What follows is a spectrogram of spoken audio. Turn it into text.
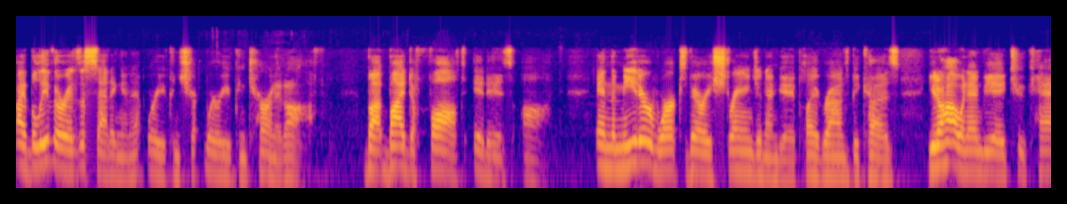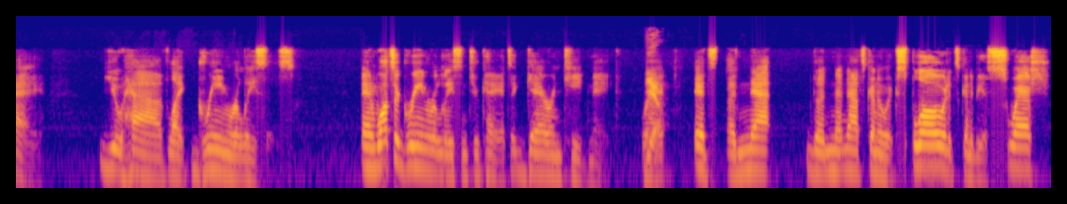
I believe there is a setting in it where you can where you can turn it off, but by default it is on. And the meter works very strange in NBA Playgrounds because you know how in NBA 2K you have like green releases. And what's a green release in 2K? It's a guaranteed make, right? Yeah. It's a net the net's going to explode, it's going to be a swish.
